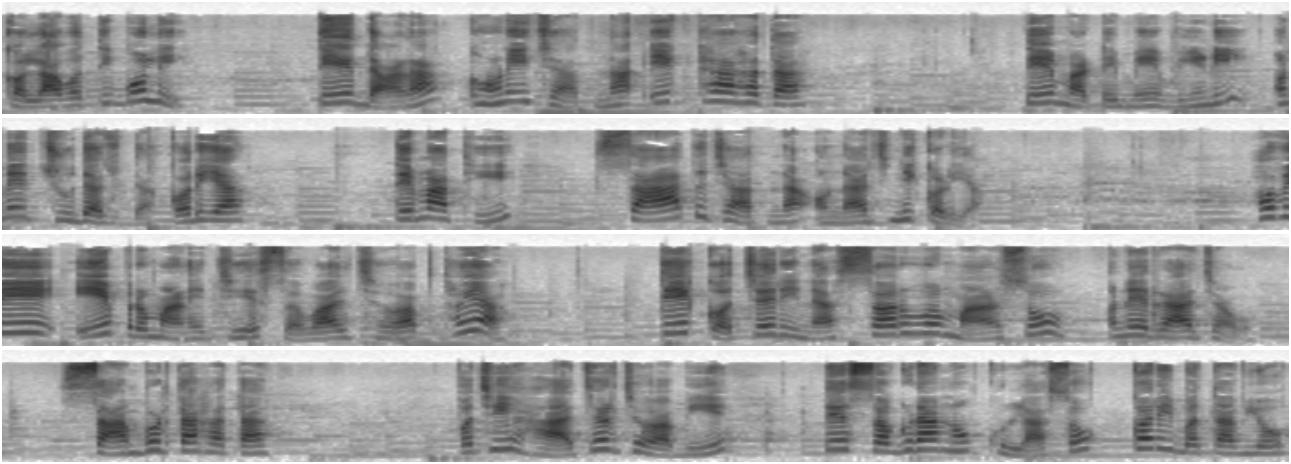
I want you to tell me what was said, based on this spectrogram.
કલાવતી બોલી, તે દાણા ઘણી જાતના એકઠા હતા. તે માટે મેં વીણી અને જુદા જુદા કર્યા. તેમાંથી સાત જાતના અનાજ નીકળ્યા. હવે એ પ્રમાણે જે સવાલ જવાબ થયા, તે કચેરીના સર્વ માણસો અને રાજાઓ સાંભળતા હતા. પછી હાજર જવાબીએ તે સઘળાનો ખુલાસો કરી બતાવ્યો.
